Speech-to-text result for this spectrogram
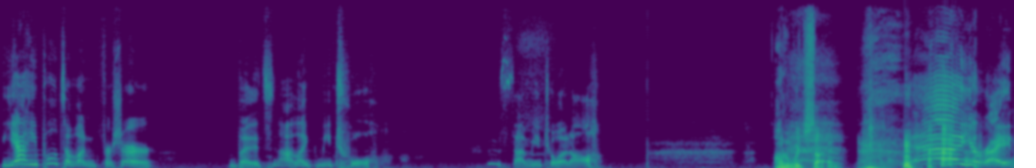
yeah, he pulled someone for sure, but it's not like mutual. It's not mutual at all. On which side? ah, you're right.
